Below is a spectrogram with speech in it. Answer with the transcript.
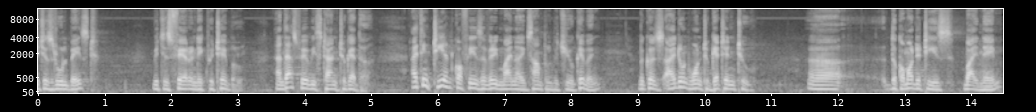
which is rule based, which is fair and equitable. And that's where we stand together. I think tea and coffee is a very minor example which you're giving because I don't want to get into uh, the commodities by name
